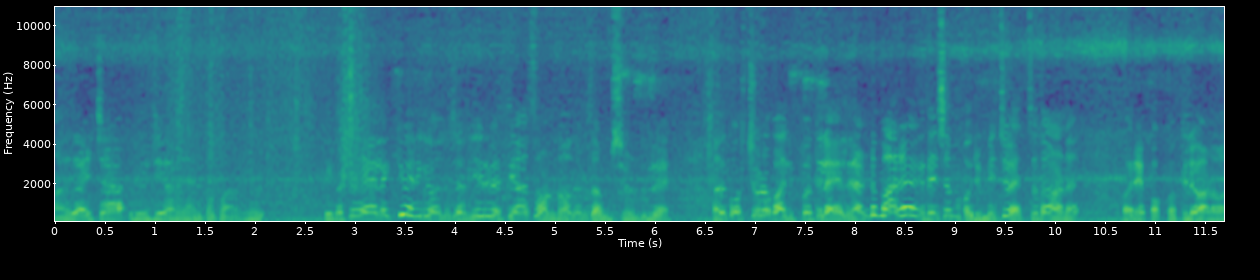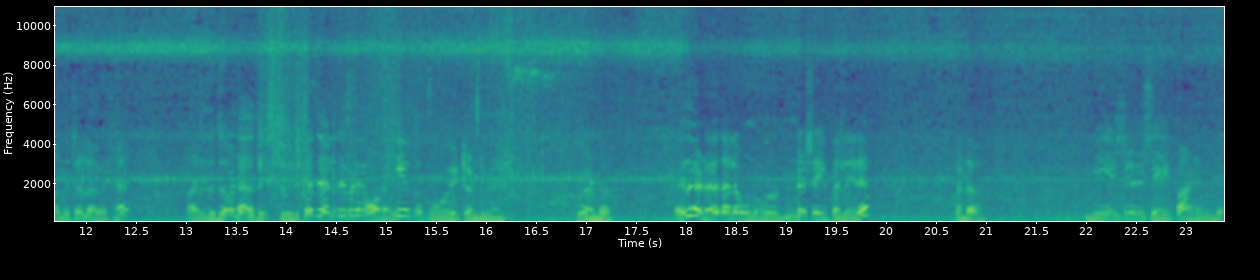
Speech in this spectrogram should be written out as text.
അത് കഴിച്ച രുചിയാണ് ഞാനിപ്പോൾ പറഞ്ഞത്. ഈ പക്ഷേ ഇലയ്ക്കും എനിക്ക് തോന്നുന്നു ചെറിയൊരു വ്യത്യാസം ഉണ്ടോയെന്നൊരു സംശയമുണ്ട് അല്ലേ അത് കുറച്ചുകൂടെ വലിപ്പത്തിലായാലും രണ്ട് മരം ഏകദേശം ഒരുമിച്ച് വെച്ചതാണ്. ഒരേ പൊക്കത്തിലുമാണ് വന്നിട്ടുള്ളത്. പക്ഷേ അത് ഇതുകൊണ്ടാണ് ഇത് ചുരുക്കം ചിലത് ഇവിടെ ഉണങ്ങിയൊക്കെ പോയിട്ടുണ്ട് ഇത് കണ്ടോ? ഇത് കണ്ടോ? നല്ല ഉരുണ്ട ഷേപ്പല്ലേ ഇത്? കണ്ടോ? ഈ ഒരു ഷേപ്പാണ് ഇതിന്റെ.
